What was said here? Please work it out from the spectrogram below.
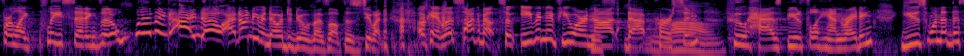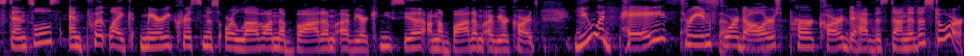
for like place settings at a wedding. I know. I don't even know what to do with myself. This is too much. Okay, let's talk about. So even if you are not I that person love. who has beautiful handwriting, use one of the stencils and put like Merry Christmas or love on the bottom of your. Can you see that on the bottom of your cards? You would pay three and so four dollars per card to have this done at a store.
